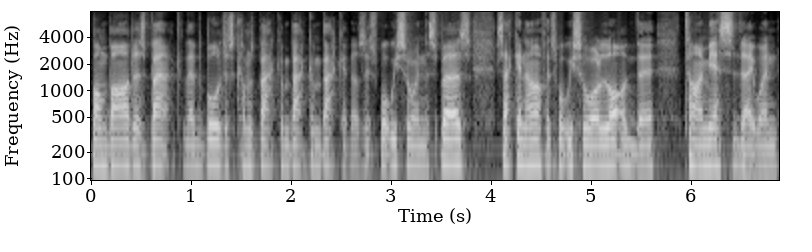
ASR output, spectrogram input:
bombard us back. Then the ball just comes back and back and back at us. It's what we saw in the Spurs second half. It's what we saw a lot of the time yesterday when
